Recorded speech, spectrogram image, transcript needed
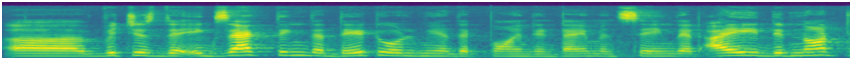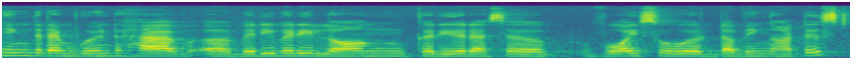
Uh, which is the exact thing that they told me at that point in time and saying that I did not think that I'm going to have a very very long career as a voiceover dubbing artist.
